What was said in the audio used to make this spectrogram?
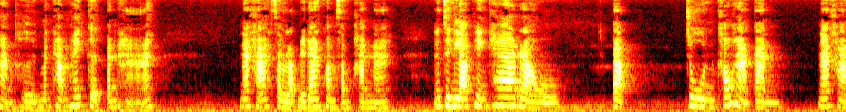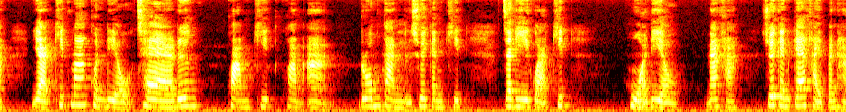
ห่างเหินมันทำให้เกิดปัญหานะคะสำหรับในด้านความสัมพันธ์นะจริงๆแล้วเพียงแค่เราปรับจูนเข้าหากันนะคะ อย่าคิดมากคนเดียว แชร์เรื่องความคิดความอ่านร่วมกันหรือช่วยกันคิด จะดีกว่าคิดหัวเดียวนะคะ ช่วยกันแก้ไขปัญหา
